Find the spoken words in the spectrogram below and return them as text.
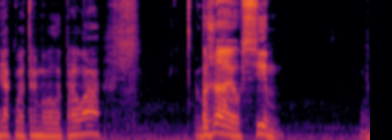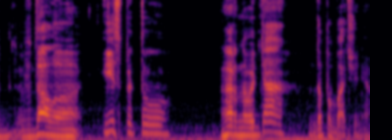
як ви отримували права. Бажаю всім вдалого іспиту, гарного дня, до побачення.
